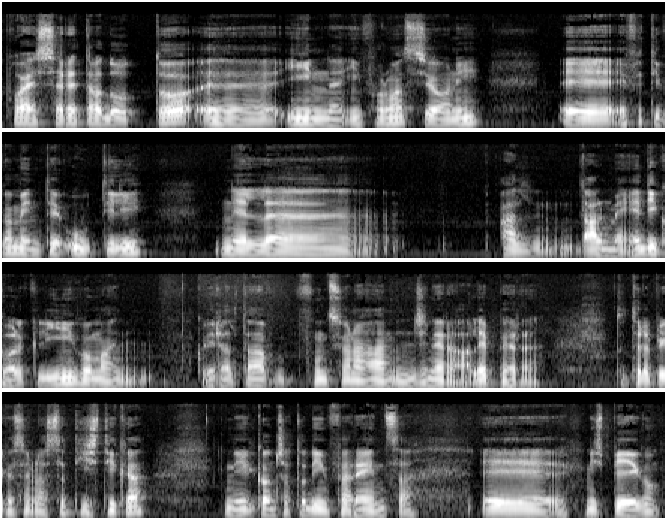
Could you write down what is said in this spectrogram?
può essere tradotto eh, in informazioni effettivamente utili nel, al, al medico, al clinico, ma in, in realtà funziona in generale per tutte le applicazioni della statistica, quindi il concetto di inferenza. E mi spiego.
